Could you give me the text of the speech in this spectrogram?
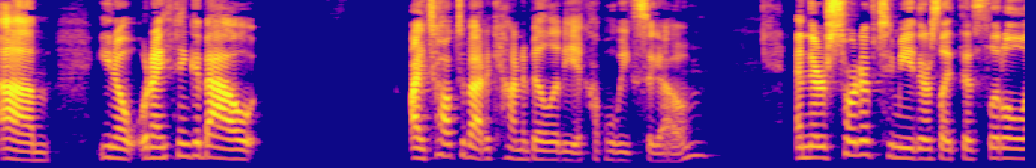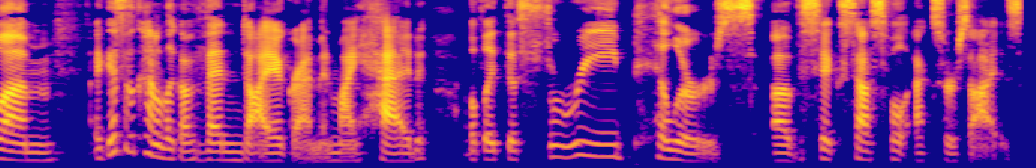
Um, you know, when I think about, I talked about accountability a couple weeks ago, and there's sort of to me, there's like this little, um, I guess it's kind of like a Venn diagram in my head of like the three pillars of successful exercise.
